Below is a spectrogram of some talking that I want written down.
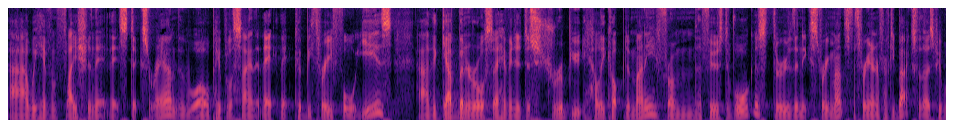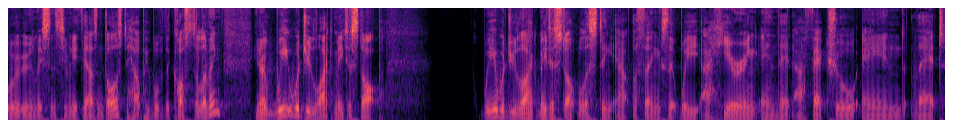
uh, we have inflation that, that sticks around. While people are saying that, that that could be three, four years. Uh, the government are also having to distribute helicopter money from the 1st of August through the next three months for 350 bucks for those people who earn less than $70,000 to help people with the cost of living. You know, where would you like me to stop? Where would you like me to stop listing out the things that we are hearing and that are factual and that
